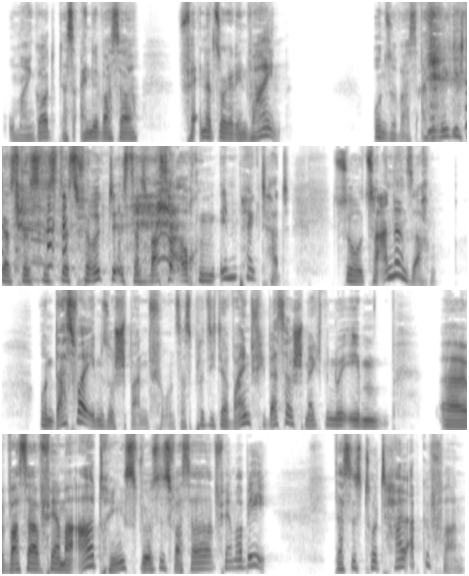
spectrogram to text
Oh mein Gott, das eine Wasser verändert sogar den Wein und sowas. Also wirklich, das, das, das, das Verrückte ist, dass Wasser auch einen Impact hat zu, zu anderen Sachen. Und das war eben so spannend für uns, dass plötzlich der Wein viel besser schmeckt, wenn du eben äh, Wasserfirma A trinkst versus Wasserfirma B. Das ist total abgefahren.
